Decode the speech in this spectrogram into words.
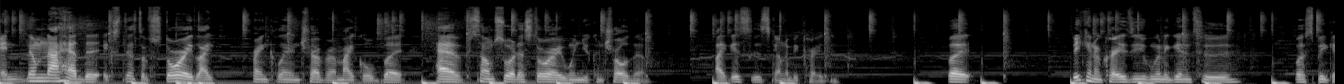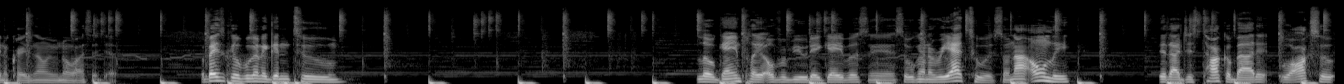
and them not have the extensive story like Franklin, Trevor, and Michael, but have some sort of story when you control them. Like it's it's gonna be crazy. But speaking of crazy, we're gonna get into well speaking of crazy, I don't even know why I said that. But basically we're gonna get into little gameplay overview they gave us and so we're gonna react to it. So not only did I just talk about it, we're also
